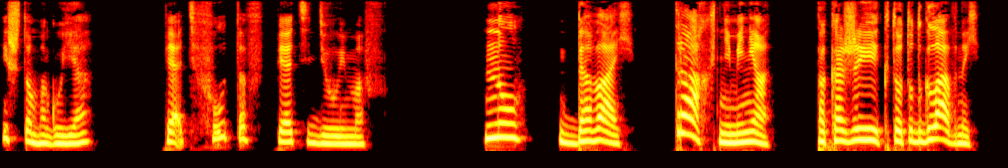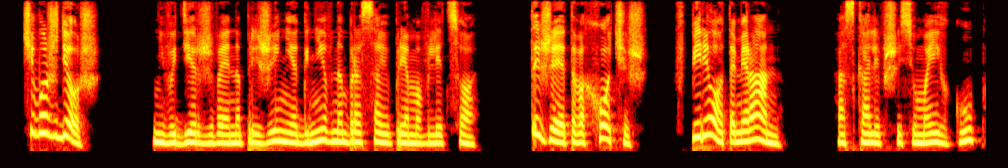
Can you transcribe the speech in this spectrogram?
И что могу я? Пять футов, пять дюймов. Ну, давай, трахни меня. Покажи, кто тут главный. Чего ждешь? Не выдерживая напряжения, гневно бросаю прямо в лицо. Ты же этого хочешь. Вперед, Амиран! Оскалившись у моих губ,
